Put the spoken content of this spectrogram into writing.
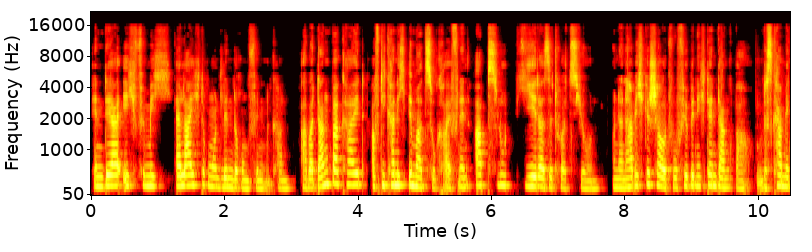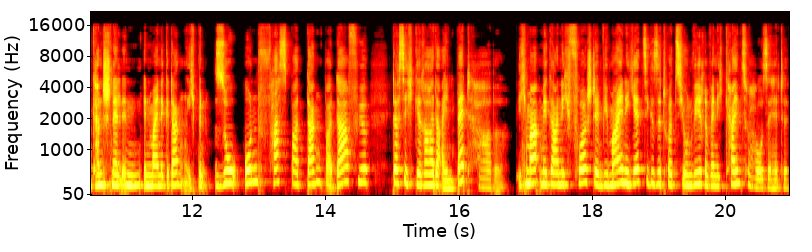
in der ich für mich Erleichterung und Linderung finden kann. Aber Dankbarkeit, auf die kann ich immer zugreifen, in absolut jeder Situation. Und dann habe ich geschaut, wofür bin ich denn dankbar? Und das kam mir ganz schnell in, in meine Gedanken. Ich bin so unfassbar dankbar dafür, dass ich gerade ein Bett habe. Ich mag mir gar nicht vorstellen, wie meine jetzige Situation wäre, wenn ich kein Zuhause hätte,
